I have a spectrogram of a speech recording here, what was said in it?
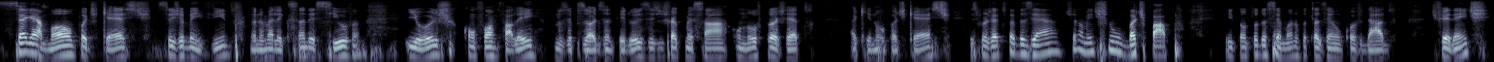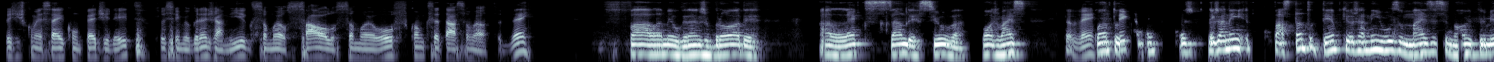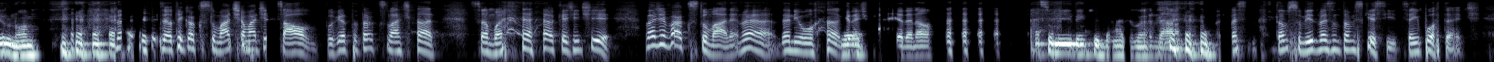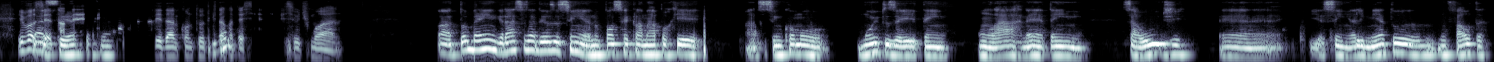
Segue a Mão Podcast, seja bem-vindo. Meu nome é Alexander Silva e hoje, conforme falei nos episódios anteriores, a gente vai começar um novo projeto aqui no podcast. Esse projeto vai basear geralmente num bate-papo. Então, toda semana eu vou trazer um convidado diferente para a gente começar aí com o pé direito. Você, meu grande amigo, Samuel Saulo, Samuel Wolf. Como que você está, Samuel? Tudo bem? Fala, meu grande brother, Alexander Silva. Bom demais? Também. Quanto Tem... Eu já nem faz tanto tempo que eu já nem uso mais esse nome, primeiro nome. Não, eu tenho que acostumar a te chamar de Sal, porque eu tô tão acostumado a chamar Samuel, é o que a gente, mas a gente vai acostumar, né? Não é, não é nenhuma é. grande barreira, não. Assumir identidade agora. Não, mas estamos sumidos, mas não estamos esquecidos. Isso é importante. E você, tá, tá, tá lidando com tudo que está acontecendo nesse último ano? Ah, tô bem, graças a Deus, assim, eu não posso reclamar porque, assim como muitos aí têm um lar, né, tem saúde, é, e assim, alimento não falta.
